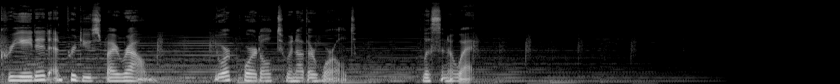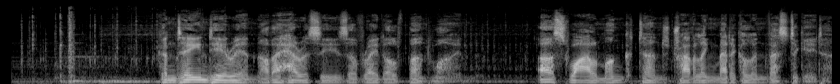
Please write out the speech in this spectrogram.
Created and produced by Realm, your portal to another world. Listen away. Contained herein are the heresies of Radolf Burntwine, erstwhile monk turned traveling medical investigator.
